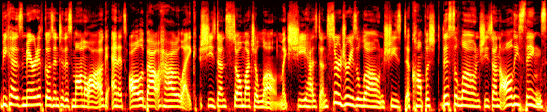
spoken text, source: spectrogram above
Because Meredith goes into this monologue and it's all about how like she's done so much alone. Like she has done surgeries alone, she's accomplished this alone, she's done all these things.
